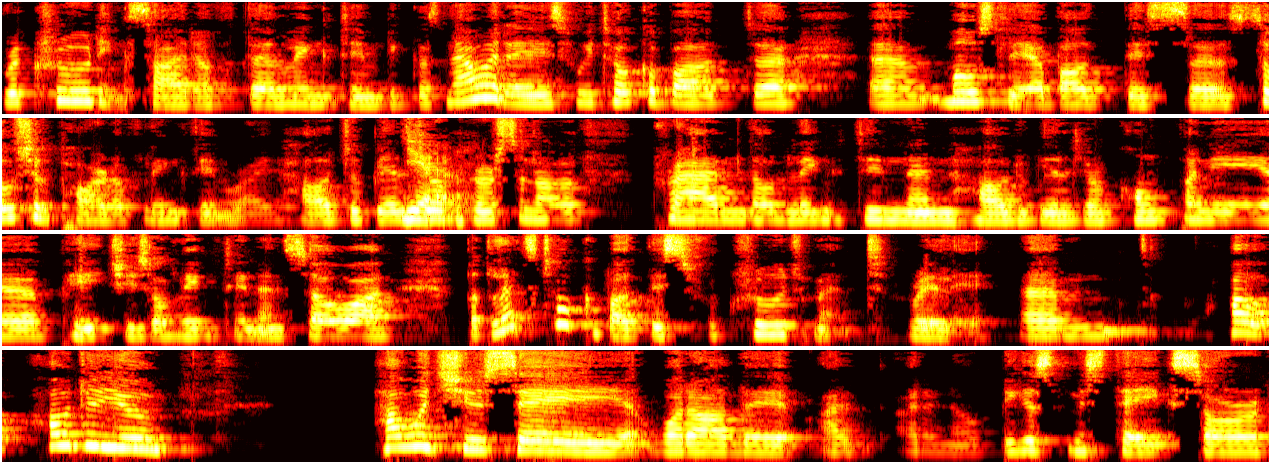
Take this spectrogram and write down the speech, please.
recruiting side of the LinkedIn because nowadays we talk about uh, uh, mostly about this uh, social part of LinkedIn, right? How to build yeah. your personal brand on LinkedIn and how to build your company uh, pages on LinkedIn and so on. But let's talk about this recruitment really. Um, how how do you how would you say what are the I, don't know biggest mistakes or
